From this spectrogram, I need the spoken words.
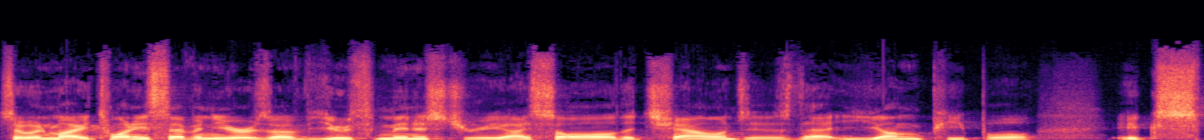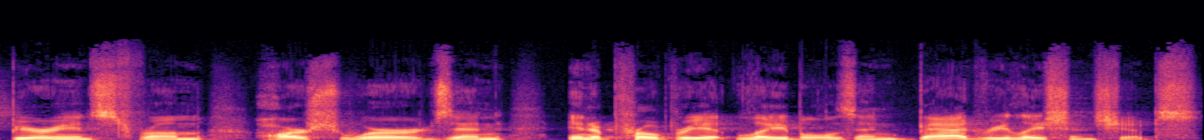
So, in my 27 years of youth ministry, I saw the challenges that young people experienced from harsh words and inappropriate labels and bad relationships.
